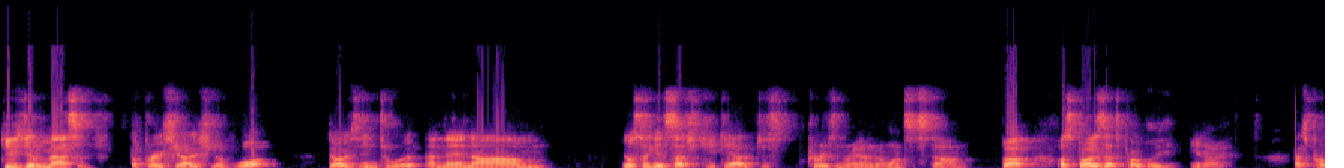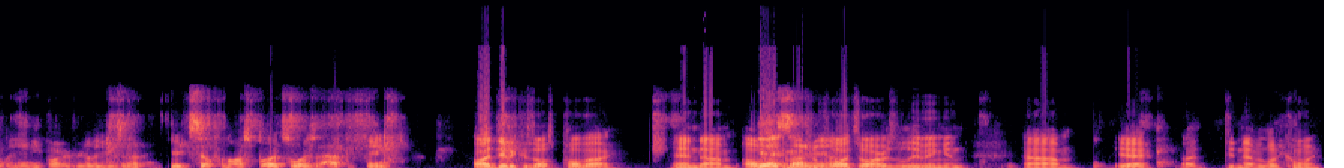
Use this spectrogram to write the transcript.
gives you a massive appreciation of what goes into it. And then um you also get such a kick out of just cruising around in it once it's done. But I suppose that's probably, you know, that's probably any boat really, isn't it? Get yourself a nice boat. It's always a happy thing. I did it because I was povo, and um, I was Yeah, a commercial here. fly tire as a living, and um, yeah, I didn't have a lot of coin,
